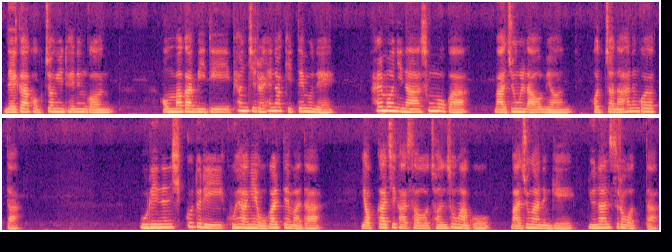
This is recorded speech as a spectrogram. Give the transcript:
내가 걱정이 되는 건 엄마가 미리 편지를 해놨기 때문에 할머니나 숙모가 마중을 나오면 어쩌나 하는 거였다. 우리는 식구들이 고향에 오갈 때마다 역까지 가서 전송하고 마중하는 게 유난스러웠다.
